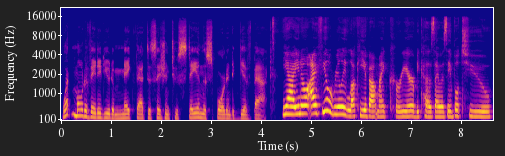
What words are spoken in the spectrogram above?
What motivated you to make that decision to stay in the sport and to give back? Yeah, you know, I feel really lucky about my career because I was able to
